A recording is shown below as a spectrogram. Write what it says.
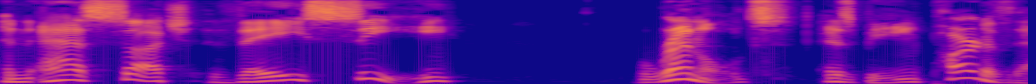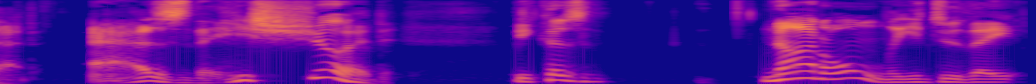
And as such, they see Reynolds as being part of that, as they should, because not only do they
